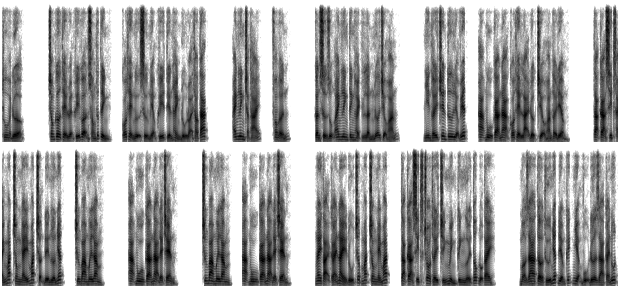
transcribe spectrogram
thu hoạch được. Trong cơ thể luyện khí gợn sóng thất tỉnh, có thể ngự sử niệm khí tiến hành đủ loại thao tác. Anh linh trạng thái, phong ấn. Cần sử dụng anh linh tinh hạch lần nữa triệu hoán. Nhìn thấy trên tư liệu viết, ạ mù cạ nạ có thể lại được triệu hoán thời điểm tạ cả xịt ánh mắt trong nháy mắt trận đến lớn nhất, chương ba mươi lăm. Ạ mù ca nạ đẻ chèn. Chương ba mươi lăm, ạ mù ca nạ đẻ chèn. Ngay tại cái này đủ chớp mắt trong nháy mắt, tạ cả xịt cho thấy chính mình kinh người tốc độ tay. Mở ra tờ thứ nhất điểm kích nhiệm vụ đưa ra cái nút.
